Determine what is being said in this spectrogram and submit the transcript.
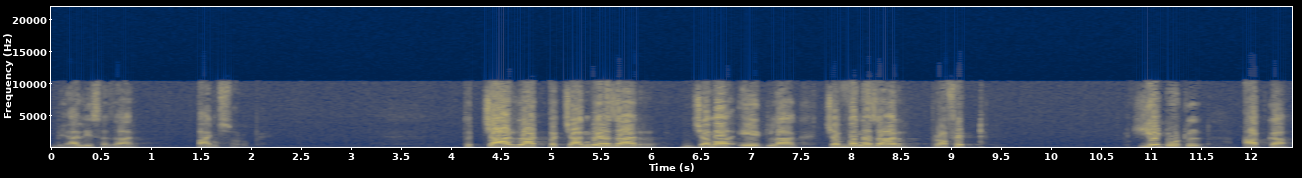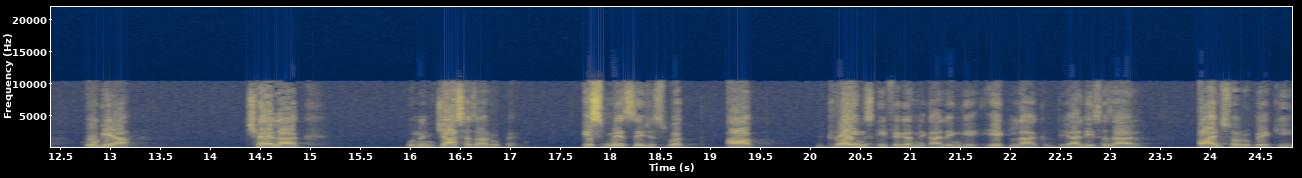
بیالیس ہزار پانچ سو روپے۔ تو چار لاکھ پچانوے ہزار جمع ایک لاکھ چون ہزار پروفٹ یہ ٹوٹل آپ کا ہو گیا چھ لاکھ انچاس ہزار روپے۔ اس میں سے جس وقت آپ ڈرائنگز کی فگر نکالیں گے، ایک لاکھ بیالیس ہزار پانچ سو روپے کی،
